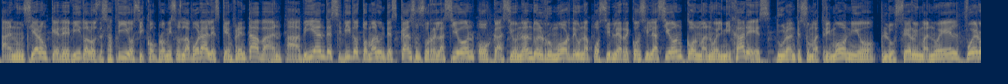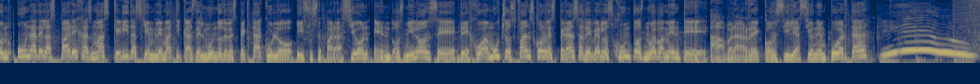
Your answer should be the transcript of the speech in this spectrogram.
anunciaron que debido a los desafíos y compromisos laborales que enfrentaban, habían decidido tomar un descanso en su relación, ocasionando el rumor de una posible reconciliación con Manuel Mijares. Durante su matrimonio, Lucero y Manuel fueron una de las parejas más queridas y emblemáticas del mundo del espectáculo, y su separación en 2011 dejó a muchos fans con la esperanza de verlos juntos nuevamente. ¿Habrá reconciliación en puerta? Woo!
